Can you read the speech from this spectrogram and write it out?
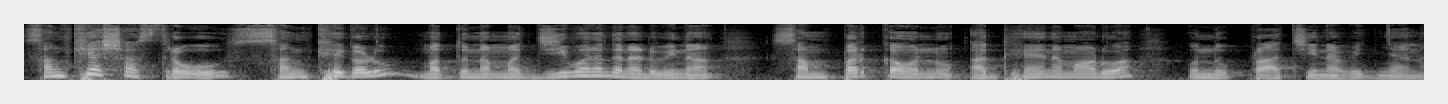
ಸಂಖ್ಯಾಶಾಸ್ತ್ರವು ಸಂಖ್ಯೆಗಳು ಮತ್ತು ನಮ್ಮ ಜೀವನದ ನಡುವಿನ ಸಂಪರ್ಕವನ್ನು ಅಧ್ಯಯನ ಮಾಡುವ ಒಂದು ಪ್ರಾಚೀನ ವಿಜ್ಞಾನ.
